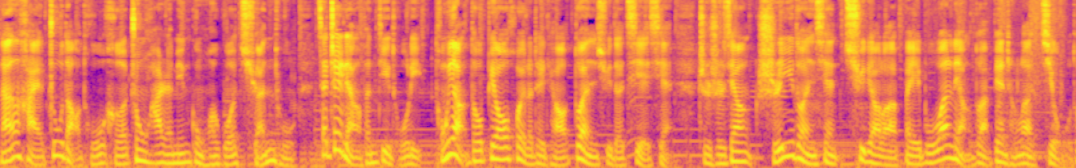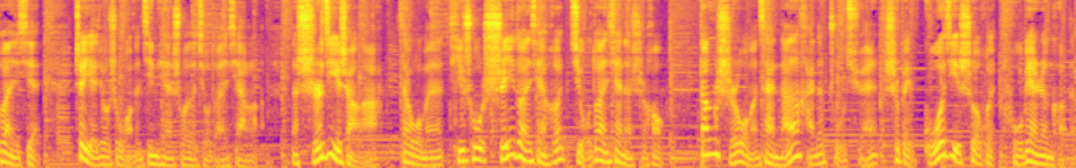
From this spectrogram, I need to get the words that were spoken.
南海诸岛图》和《中华人民共和国全图》。在这两份地图里，同样都标绘了这条断续的界限，只是将十一段线去掉了北部湾两段，变成了九段线。这也就是我们今天说的九段线了。那实际上啊，在我们提出十一段线和九段线的时候，当时我们在南海的主权是被国际社会普遍认可的。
